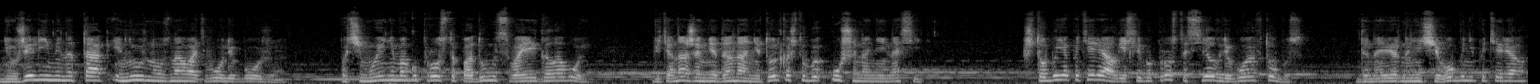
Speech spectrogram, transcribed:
«Неужели именно так и нужно узнавать волю Божию? Почему я не могу просто подумать своей головой? Ведь она же мне дана не только, чтобы уши на ней носить. Что бы я потерял, если бы просто сел в любой автобус? Да, наверное, ничего бы не потерял.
